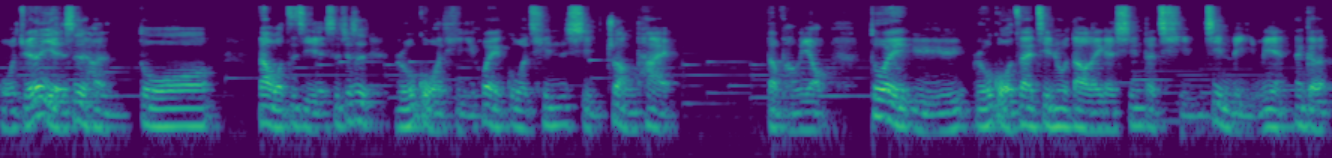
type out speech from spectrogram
我觉得也是很多，那我自己也是，就是如果体会过清醒状态的朋友，对于如果再进入到了一个新的情境里面，那个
